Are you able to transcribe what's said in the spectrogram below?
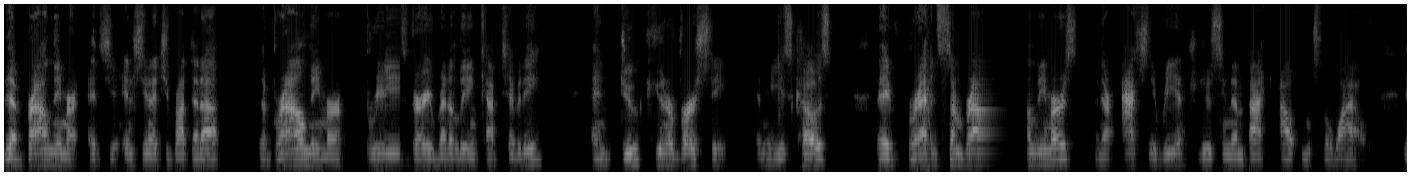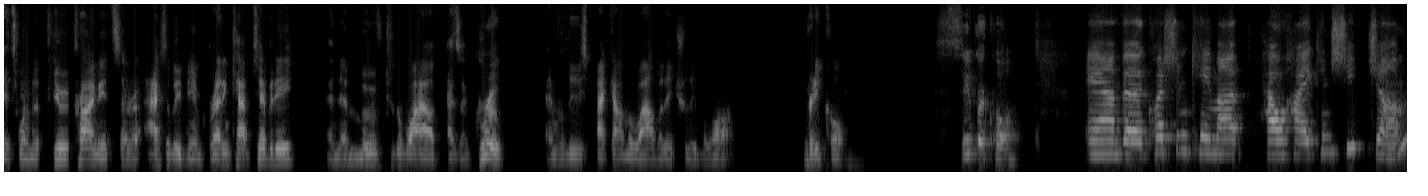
The brown lemur, it's interesting that you brought that up. The brown lemur breeds very readily in captivity and Duke University in the East Coast. They've bred some brown lemurs and they're actually reintroducing them back out into the wild. It's one of the few primates that are actively being bred in captivity and then moved to the wild as a group and released back out in the wild where they truly belong. Pretty cool. Super cool. And the question came up how high can she jump?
